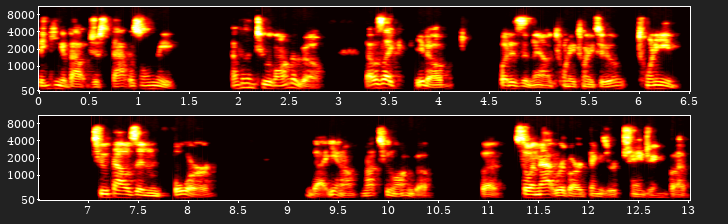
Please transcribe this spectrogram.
thinking about just that was only that wasn't too long ago. That was like you know what is it now 2022 20 2004 that you know not too long ago. But so in that regard things are changing but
